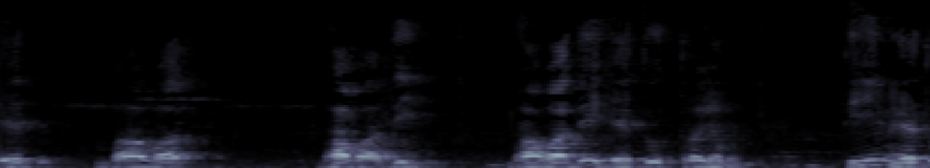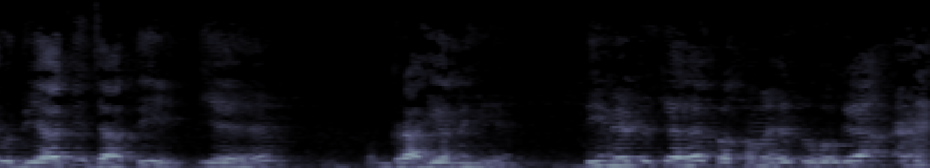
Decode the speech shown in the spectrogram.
हेतु भावात भावादि। भावादि हेतु त्रयम। तीन हेतु दिया कि जाति ये ग्राह्य नहीं है। तीन हेतु क्या है? प्रथम हेतु हो गया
